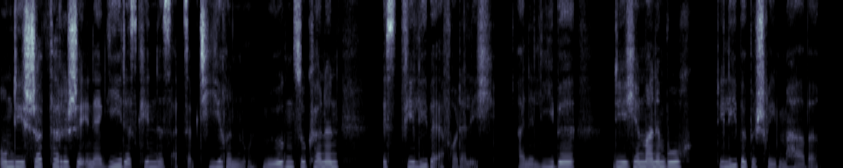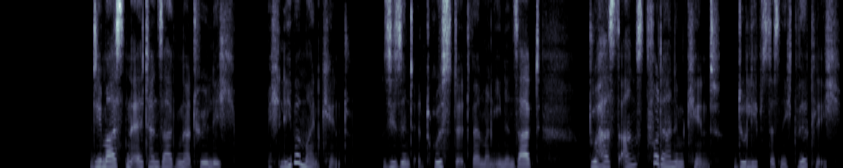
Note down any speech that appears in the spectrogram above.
Um die schöpferische Energie des Kindes akzeptieren und mögen zu können, ist viel Liebe erforderlich. Eine Liebe, die ich in meinem Buch Die Liebe beschrieben habe. Die meisten Eltern sagen natürlich, ich liebe mein Kind. Sie sind entrüstet, wenn man ihnen sagt, du hast Angst vor deinem Kind, du liebst es nicht wirklich.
